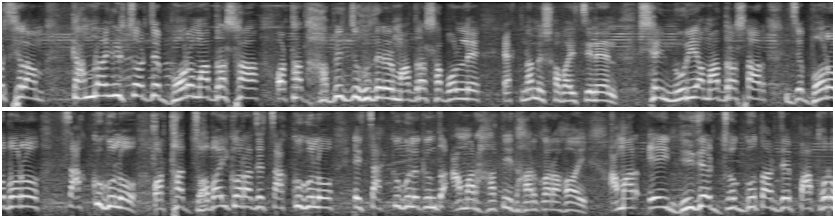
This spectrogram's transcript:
করছিলাম, কামরাঙ্গীর চর যে বড় মাদ্রাসা, অর্থাৎ হাফিজ হুজুরের মাদ্রাসা বললে এক নামে সবাই চিনেন। সেই নুরিয়া মাদ্রাসার যে বড় বড় চাক্কুগুলো, অর্থাৎ জবাই করা যে চাক্কুগুলো, এই চাক্কুগুলো কিন্তু আমার হাতেই ধার করা হয়। আমার এই নিজের যোগ্যতার যে পাথর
